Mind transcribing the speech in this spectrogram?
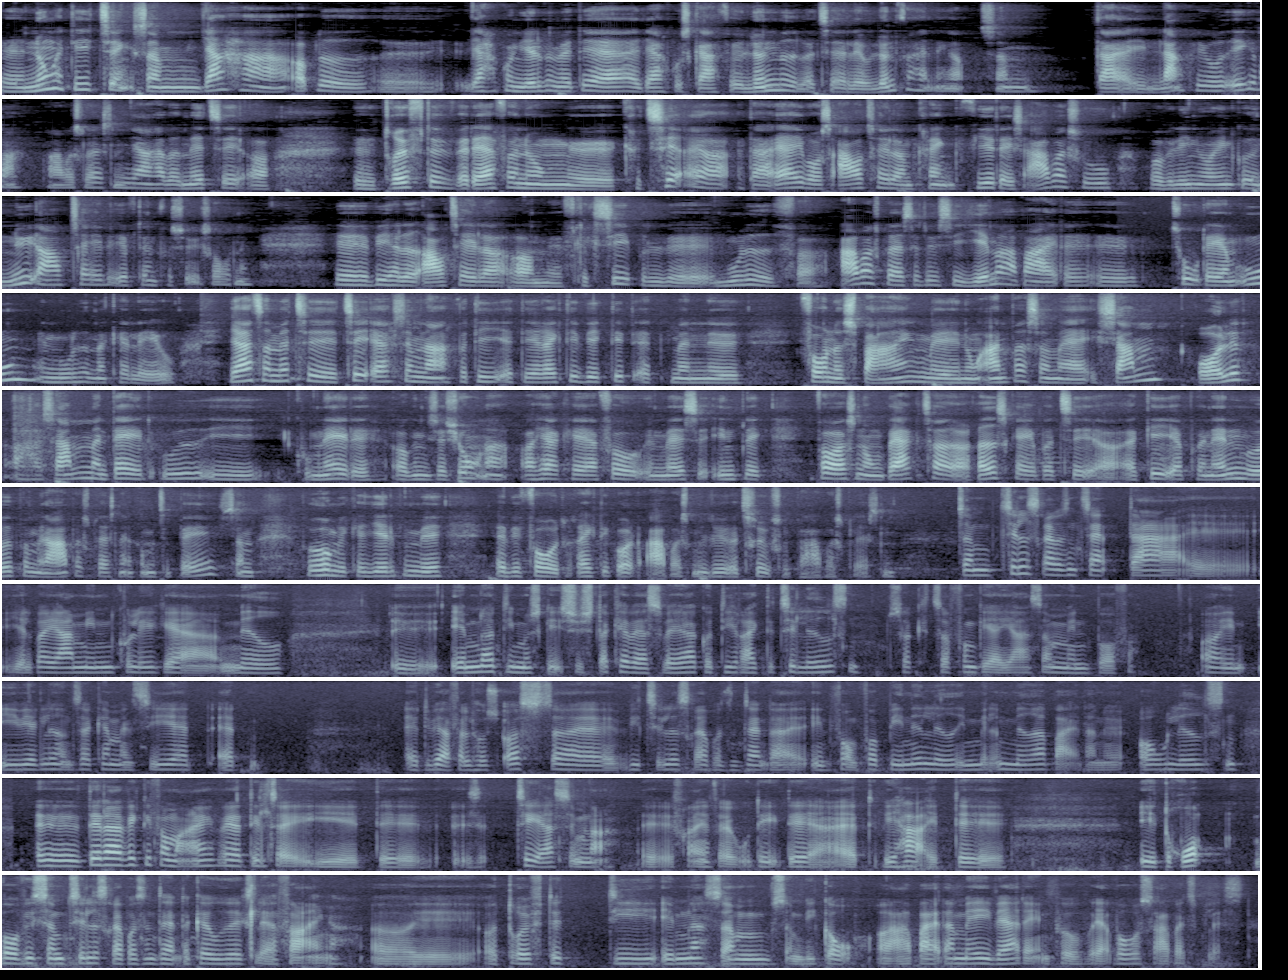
Øh, nogle af de ting, som jeg har oplevet, øh, jeg har kunnet hjælpe med, det er, at jeg har kunnet skaffe lønmidler til at lave lønforhandlinger, som der i en lang periode ikke var på arbejdspladsen. Jeg har været med til at øh, drøfte, hvad det er for nogle øh, kriterier, der er i vores aftale omkring fire dages arbejdsuge, hvor vi lige nu har indgået en ny aftale efter en forsøgsordning. Øh, vi har lavet aftaler om øh, fleksibel øh, mulighed for arbejdspladser, det vil sige hjemmearbejde, to dage om ugen, en mulighed, man kan lave. Jeg har taget med til TR-seminar, fordi at det er rigtig vigtigt, at man får noget sparring med nogle andre, som er i samme rolle og har samme mandat ude i kommunale organisationer, og her kan jeg få en masse indblik. Jeg får også nogle værktøjer og redskaber til at agere på en anden måde på min arbejdsplads, når jeg kommer tilbage, som forhåbentlig kan hjælpe med, at vi får et rigtig godt arbejdsmiljø og trivsel på arbejdspladsen. Som tillidsrepræsentant, der øh, hjælper jeg mine kollegaer med øh, emner, de måske synes, der kan være svære at gå direkte til ledelsen. Så, så fungerer jeg som en buffer. Og i, i virkeligheden, så kan man sige, at, at, at i hvert fald hos os, så er vi tillidsrepræsentanter en form for bindeled imellem medarbejderne og ledelsen. Øh, det, der er vigtigt for mig ved at deltage i et øh, altså, TR-seminar øh, fra FAUD, det er, at vi har et... Øh, et rum, hvor vi som tillidsrepræsentanter kan udveksle erfaringer og, øh, og drøfte de emner, som, som vi går og arbejder med i hverdagen på hver vores arbejdsplads.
